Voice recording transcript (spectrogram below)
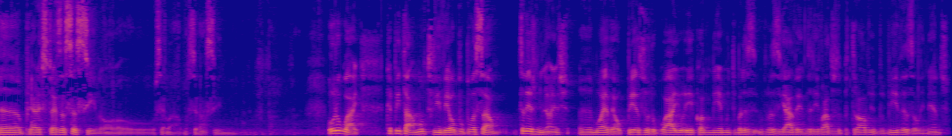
Uh, pior é se tu és assassino, ou sei lá, uma cena assim. Uruguai, capital Montevideo, população 3 milhões, a moeda é o peso uruguaio e a economia é muito baseada em derivados de petróleo, bebidas, alimentos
